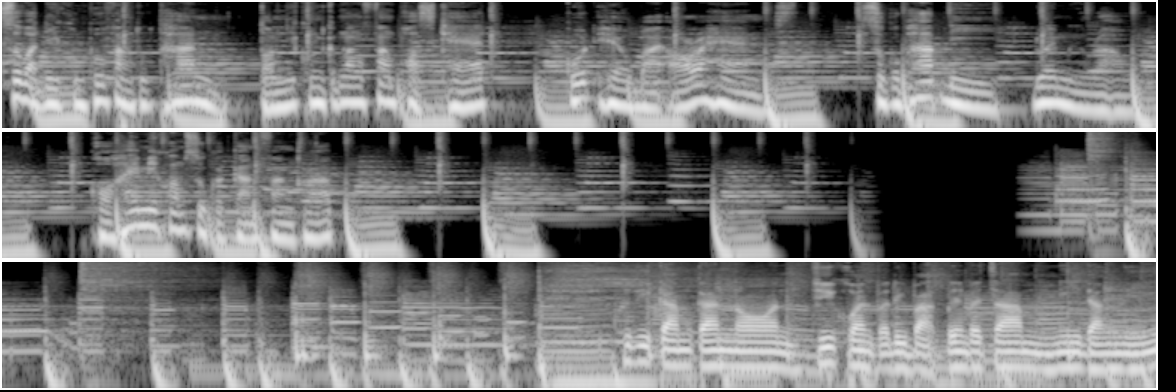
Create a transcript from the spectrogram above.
สวัสดีคุณผู้ฟังทุกท่าน ตอนนี้คุณกำลังฟังพอดแคสต์ Good Health by Our Hands สุขภาพดีด้วยมือเรา ขอให้มีความสุขกับการฟังครับ พฤติกรรมการนอนที่ควรปฏิบัติเป็นประจำมีดังนี้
